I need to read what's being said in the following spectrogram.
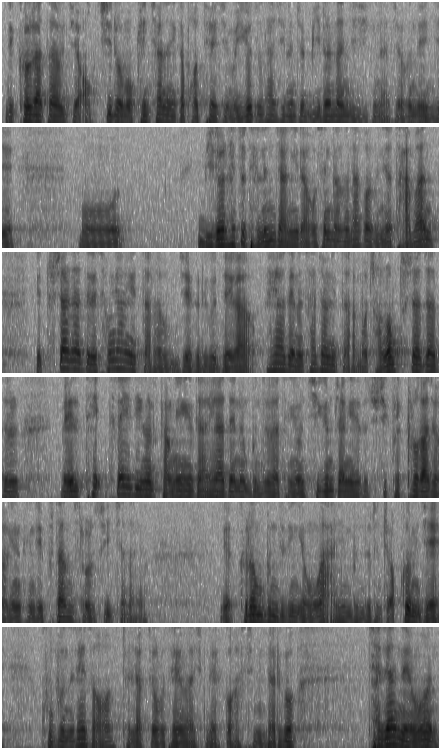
근데 그걸 갖다가 이제 억지로 뭐 괜찮으니까 버텨야지 뭐 이것도 사실은 좀 미련한 짓이긴 하죠. 근데 이제 뭐 미련해도 되는 장이라고 생각은 하거든요. 다만 투자자들의 성향에 따라 이제 그리고 내가 해야 되는 사정에 따라 뭐 전업 투자자들 매일 테, 트레이딩을 병행해야 되는 분들 같은 경우는 지금 장에서 주식 100% 가져가기는 굉장히 부담스러울 수 있잖아요. 그러니까 그런 분들인 경우가 아닌 분들은 조금 이제 구분을 해서 전략적으로 대응하시면 될 것 같습니다. 그리고 자세한 내용은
